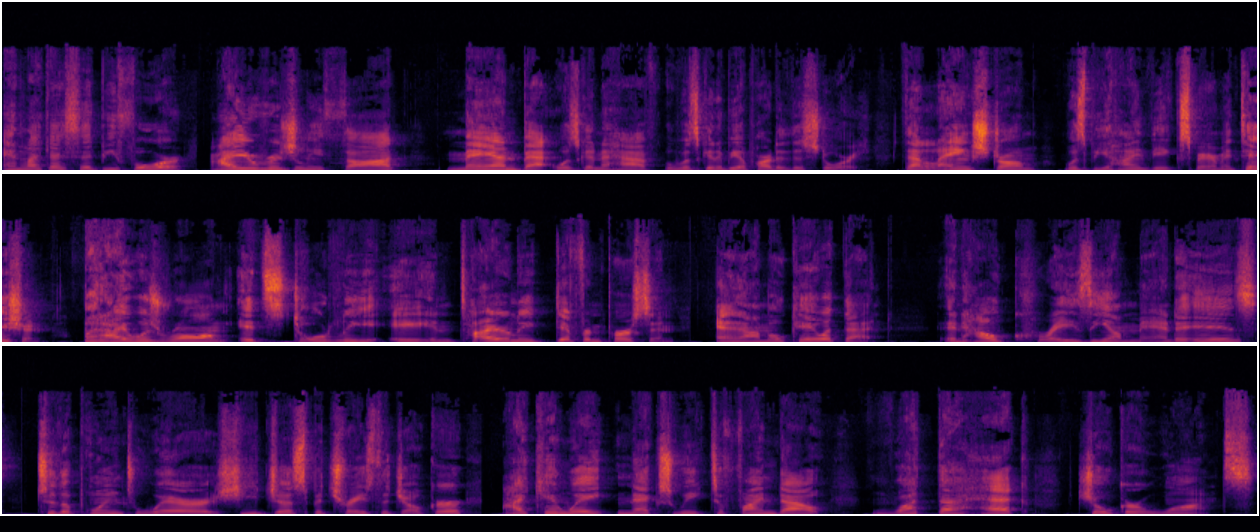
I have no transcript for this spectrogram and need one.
And like I said before, I originally thought Man Bat was gonna have was gonna be a part of this story. That Langstrom was behind the experimentation. But I was wrong. It's totally a entirely different person, and I'm okay with that. And how crazy Amanda is to the point where she just betrays the Joker. I can't wait next week to find out what the heck Joker wants.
